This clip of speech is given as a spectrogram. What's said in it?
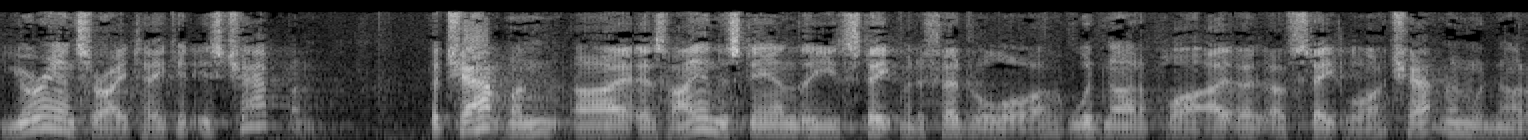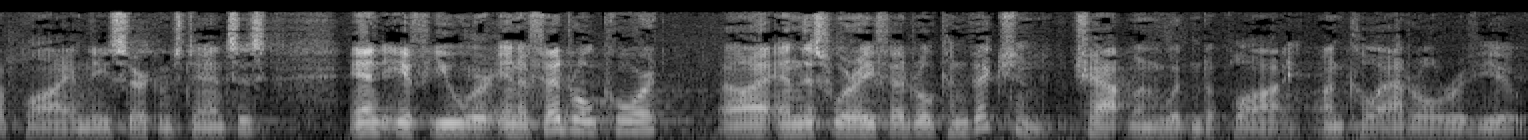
Your answer, I take it, is Chapman. But Chapman, uh, as I understand the statement of federal law, would not apply, uh, of state law, Chapman would not apply in these circumstances. And if you were in a federal court uh, and this were a federal conviction, Chapman wouldn't apply on collateral review.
